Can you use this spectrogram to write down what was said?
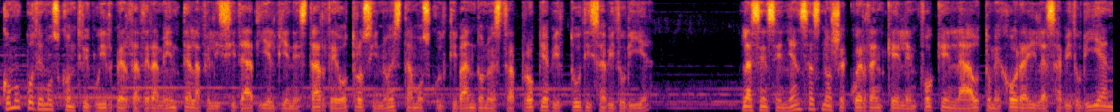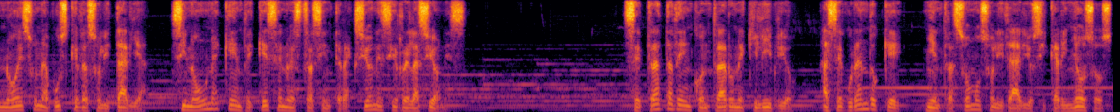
¿cómo podemos contribuir verdaderamente a la felicidad y el bienestar de otros si no estamos cultivando nuestra propia virtud y sabiduría? Las enseñanzas nos recuerdan que el enfoque en la automejora y la sabiduría no es una búsqueda solitaria, sino una que enriquece nuestras interacciones y relaciones. Se trata de encontrar un equilibrio, asegurando que, mientras somos solidarios y cariñosos,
